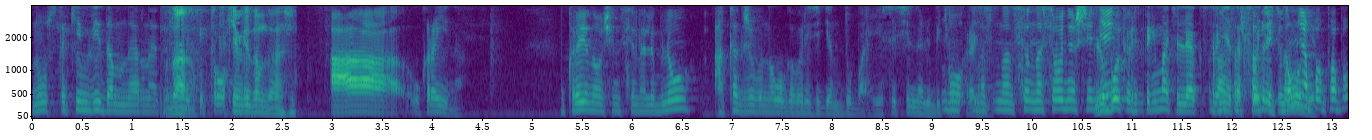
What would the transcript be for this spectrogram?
Ну, с таким видом, наверное, это да все-таки с просто. таким видом, да. А Украина? Украину очень сильно люблю. А как же вы налоговый резидент Дубая, если сильно любите Ну, Украину? на, на на сегодняшний день... Любовь предпринимателя к стране Да, это смотрите, платить ну, у меня налоги. по- по-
